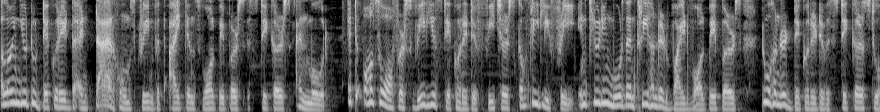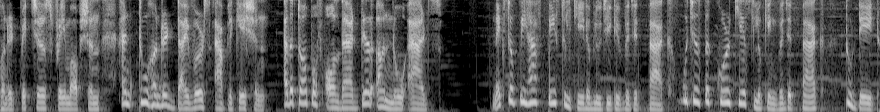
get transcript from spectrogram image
allowing you to decorate the entire home screen with icons, wallpapers, stickers, and more. It also offers various decorative features completely free, including more than 300 wide wallpapers, 200 decorative stickers, 200 pictures frame option, and 200 diverse application. At the top of all that, there are no ads. Next up we have Pastel KWGT Widget Pack, which is the quirkiest looking widget pack to date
